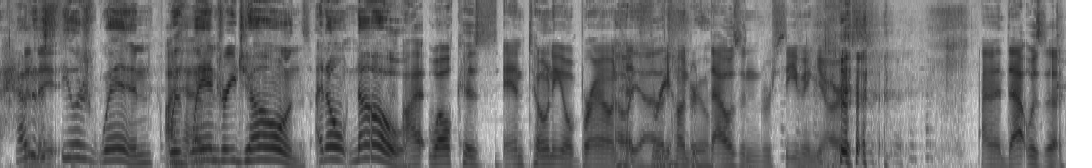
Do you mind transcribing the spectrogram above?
How Then did they- the Steelers win with have- Landry Jones? I don't know. I well, because Antonio Brown Oh, had yeah, three hundred thousand receiving yards. I mean, that was a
